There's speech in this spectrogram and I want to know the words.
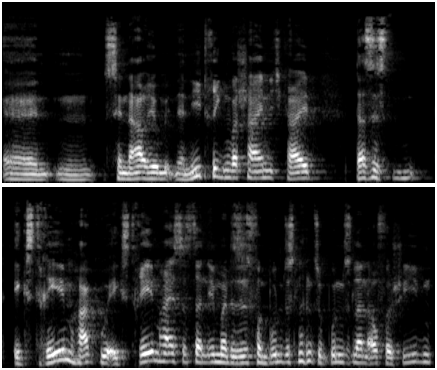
äh, ein Szenario mit einer niedrigen Wahrscheinlichkeit. Das ist extrem, HQ extrem heißt es dann immer, das ist von Bundesland zu Bundesland auch verschieden.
